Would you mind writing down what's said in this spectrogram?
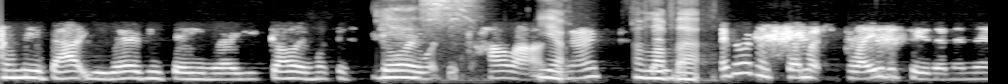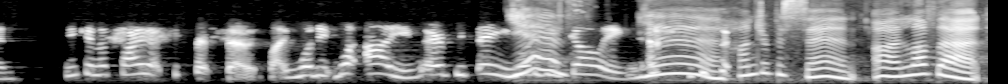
tell me about you. Where have you been? Where are you going? What's your story? What's your color? Yeah. You know? i love that everyone has so much flavor to them, and then you can apply that to crypto. It's like, what? Do, what are you? Where have you been? Where are you going? yeah, hundred percent. Oh, I love that.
